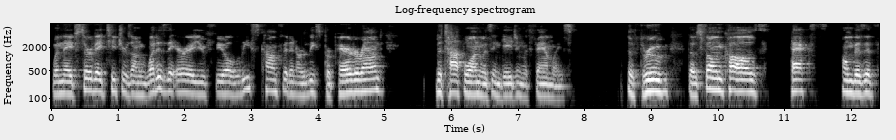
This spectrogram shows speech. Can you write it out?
when they've surveyed teachers on what is the area you feel least confident or least prepared around, the top one was engaging with families. So through those phone calls, texts, home visits,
